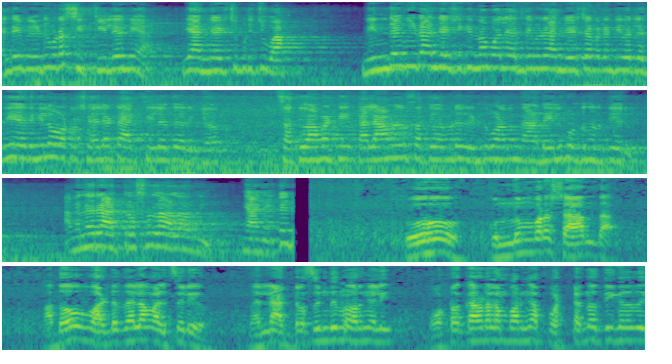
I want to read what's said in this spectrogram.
എന്റെ വീട് ഇവിടെ സിറ്റിയിൽ തന്നെയാ. നീ അന്വേഷിച്ച് പിടിച്ചു വാ. നിന്റെ വീട് അന്വേഷിക്കുന്ന പോലെ എന്റെ വീട് അന്വേഷിച്ച് നടക്കേണ്ടി വരില്ല. നീ ഏതെങ്കിലും ഓട്ടോറിക്ഷയിലോ ടാക്സിയിലോ കയറിക്കോ. സത്യവാമട്ടി കലാമുള്ള സത്യവാമട്ടി വീണ്ടും വേണം നടയിൽ കൊണ്ട് നിർത്തി തരും. അങ്ങനെ ഒരു അഡ്രസ് ഉള്ള ആളാണ് നീ. ഞാൻ ഓ കുന്നുംപുറ ശാന്ത. അതോ വടുതല വത്സലയോ? നല്ല അഡ്രസ് ഉണ്ട് എന്ന് പറഞ്ഞാൽ ഓട്ടോക്കാരെല്ലാം പറഞ്ഞ പെട്ടെന്ന് എത്തിക്കുന്നത്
